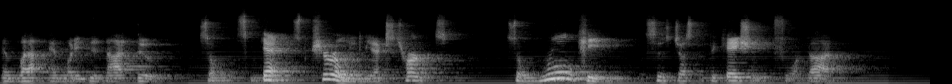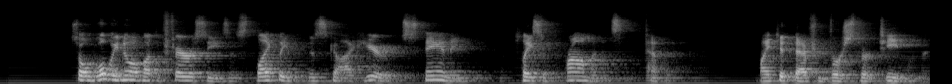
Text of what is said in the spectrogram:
and what he did not do. So again, it's purely the externals. So rule keeping was his justification before God. So what we know about the Pharisees is likely this guy here standing in a place of prominence in the temple. Might get that from verse 13 when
